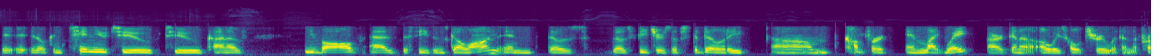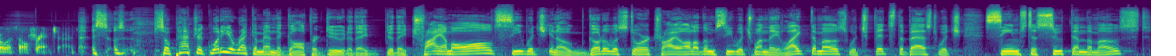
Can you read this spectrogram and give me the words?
It, it'll continue to to kind of evolve as the seasons go on, and those those features of stability um, comfort and lightweight are going to always hold true within the Pro SL franchise. Uh, so, so, Patrick, what do you recommend the golfer do? Do they do they try them all, see which you know, go to a store, try all of them, see which one they like the most, which fits the best, which seems to suit them the most?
